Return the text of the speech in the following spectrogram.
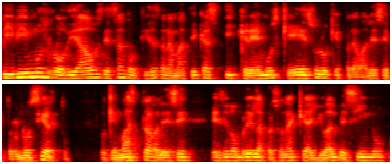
vivimos rodeados de estas noticias dramáticas y creemos que eso es lo que prevalece, pero no es cierto. Lo que más prevalece es el hombre, la persona que ayuda al vecino,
